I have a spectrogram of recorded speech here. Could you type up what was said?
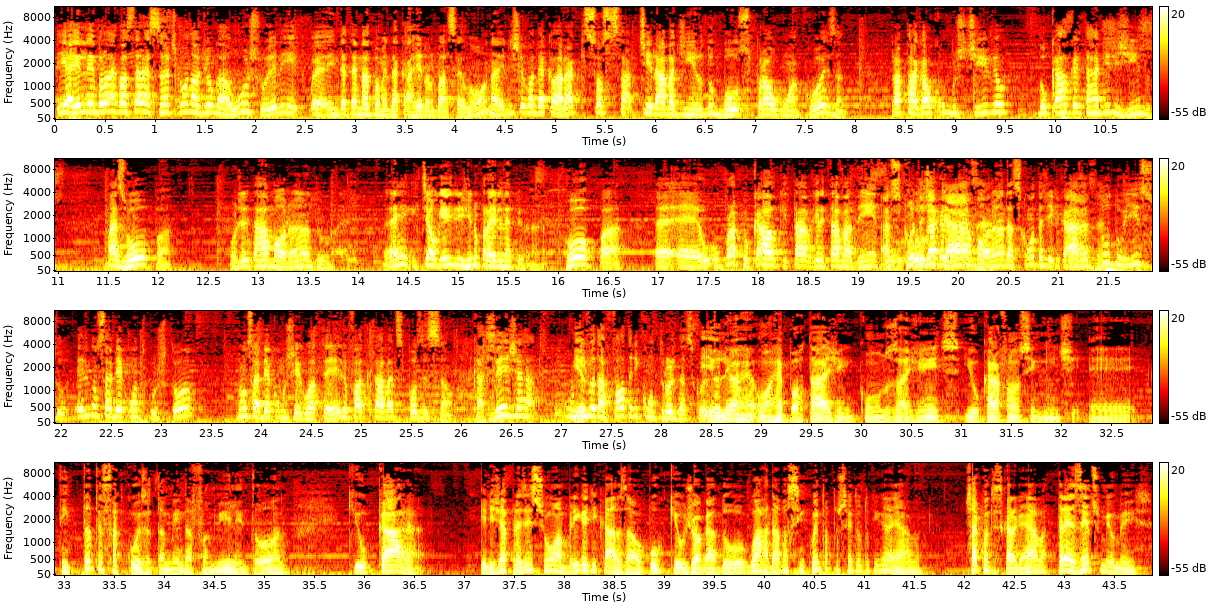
E aí ele lembrou um negócio interessante, que o Ronaldinho Gaúcho, ele, eh, em determinado momento da carreira no Barcelona, ele chegou a declarar que só tirava dinheiro do bolso pra alguma coisa pra pagar o combustível do carro que ele tava dirigindo. Mas roupa, onde ele tava morando, né? Tinha alguém dirigindo pra ele, né, Pedro? Roupa, é, é, o próprio carro que, tava, que ele tava dentro, As o contas lugar de que ele tava casa. morando, as contas de casa, casa. tudo isso, ele não sabia quanto custou, não sabia como chegou até ele, o fato que estava à disposição. Cacete. Veja o nível da falta de controle das coisas. Eu li uma, re- uma reportagem com um dos agentes e o cara falando o seguinte: é, tem tanta essa coisa também da família em torno que o cara ele já presenciou uma briga de casal porque o jogador guardava 50% do que ganhava. Sabe quanto esse cara ganhava? 300 mil mês.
